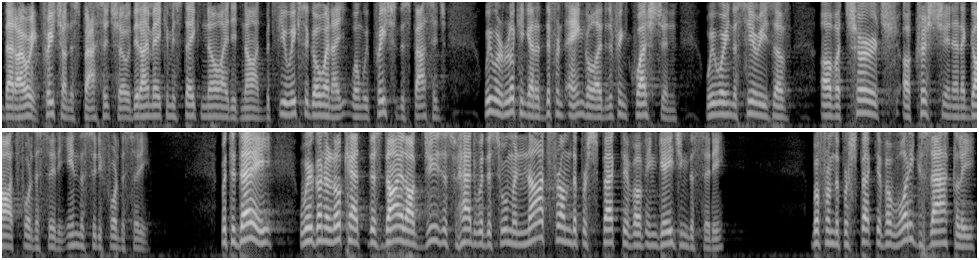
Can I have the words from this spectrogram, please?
that I already preached on this passage. So, did I make a mistake? No, I did not. But a few weeks ago, when, I, when we preached this passage, we were looking at a different angle, at a different question. We were in the series of, of a church, a Christian, and a God for the city, in the city for the city. But today, we're going to look at this dialogue Jesus had with this woman not from the perspective of engaging the city, but from the perspective of what exactly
